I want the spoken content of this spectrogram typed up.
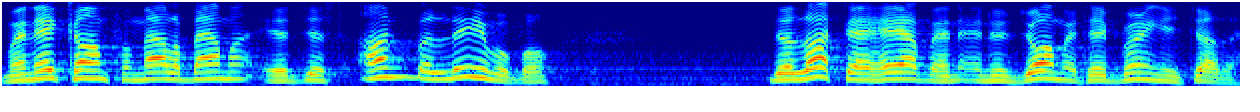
When they come from Alabama, it's just unbelievable the luck they have and, and the enjoyment they bring each other.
